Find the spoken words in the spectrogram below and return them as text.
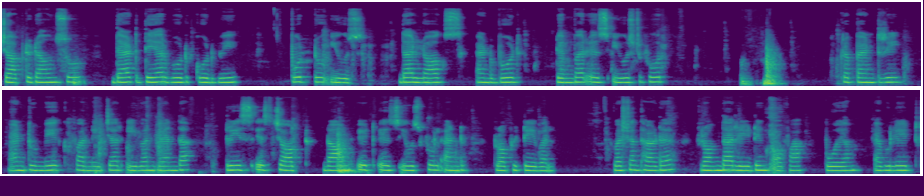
chopped down so that their wood could be put to use The logs and wood timber is used for carpentry and to make furniture even when the trees is chopped down it is useful and profitable. Question third from the reading of a poem evaluate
